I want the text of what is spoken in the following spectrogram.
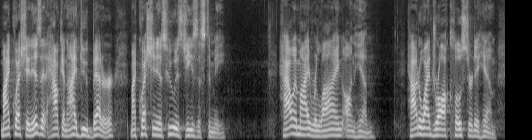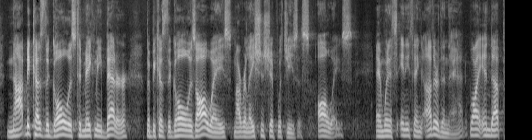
My question isn't, how can I do better? My question is, who is Jesus to me? How am I relying on Him? How do I draw closer to Him? Not because the goal is to make me better, but because the goal is always my relationship with Jesus, always. And when it's anything other than that, well, I end up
